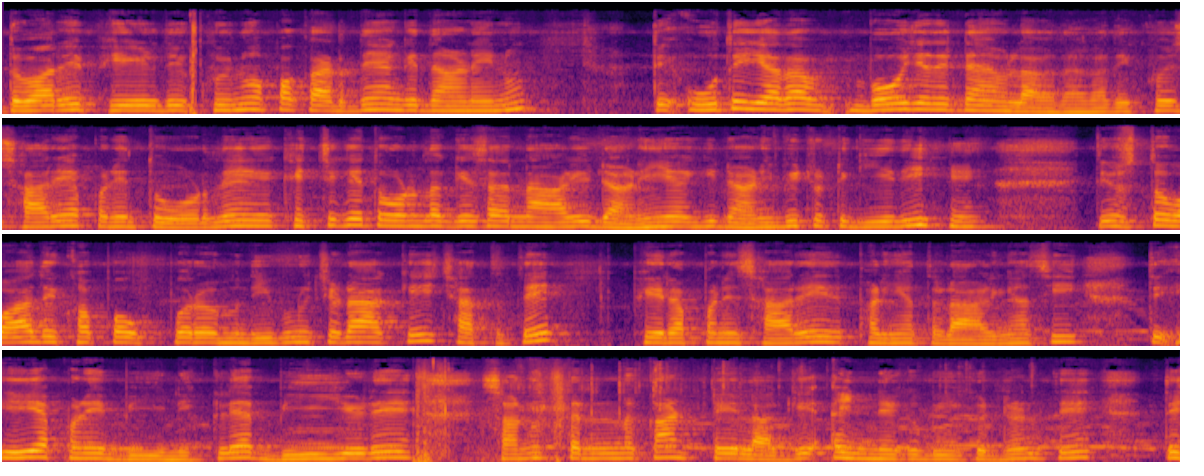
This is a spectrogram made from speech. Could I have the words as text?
ਦੁਬਾਰੇ ਫੇਰ ਦੇਖੋ ਇਹਨੂੰ ਆਪਾਂ ਕੱਢਦੇ ਆਂਗੇ ਦਾਣੇ ਨੂੰ। ਤੇ ਉਹ ਤੇ ਜ਼ਿਆਦਾ ਬਹੁਤ ਜ਼ਿਆਦਾ ਟਾਈਮ ਲੱਗਦਾ ਹੈਗਾ। ਦੇਖੋ ਇਹ ਸਾਰੇ ਆਪਣੇ ਤੋੜ ਲਏ ਖਿੱਚ ਕੇ ਤੋੜਨ ਲੱਗੇ ਸਰ ਨਾਲ ਹੀ ਡਾਣੀ ਹੈਗੀ ਡਾਣੀ ਵੀ ਟੁੱਟ ਗਈ ਇਹਦੀ। ਤੇ ਉਸ ਤੋਂ ਬਾਅਦ ਦੇਖੋ ਆਪਾਂ ਉੱਪਰ ਮਨਦੀਪ ਨੂੰ ਚੜਾ ਕੇ ਛੱਤ ਤੇ ਫਿਰ ਆਪਣੇ ਸਾਰੇ ਫਲੀਆਂ ਤੜਾ ਲੀਆਂ ਸੀ ਤੇ ਇਹ ਆਪਣੇ ਬੀ ਨਿਕਲਿਆ। ਬੀ ਜਿਹੜੇ ਸਾਨੂੰ 3 ਘੰਟੇ ਲੱਗੇ ਇੰਨੇ ਕੁ ਬੀ ਕੱਢਣ ਤੇ ਤੇ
